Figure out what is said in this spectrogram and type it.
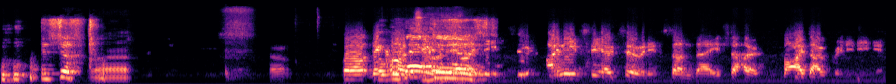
it's just Uh, Well, they But can't. I need, I need CO2 and it's Sunday, so but I don't really need it.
